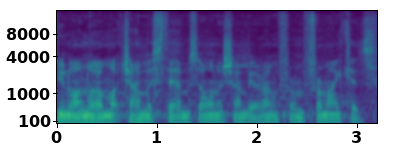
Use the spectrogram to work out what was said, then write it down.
you know, I know how much I miss them, so I want to try and be around for, for my kids.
